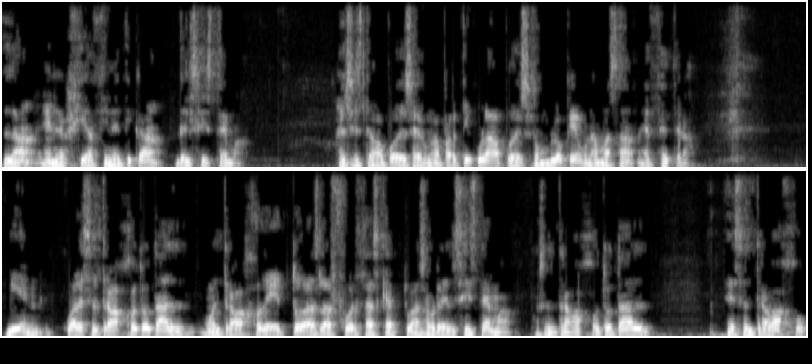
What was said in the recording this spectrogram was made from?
la energía cinética del sistema. El sistema puede ser una partícula, puede ser un bloque, una masa, etc. Bien, ¿cuál es el trabajo total o el trabajo de todas las fuerzas que actúan sobre el sistema? Pues el trabajo total es el trabajo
